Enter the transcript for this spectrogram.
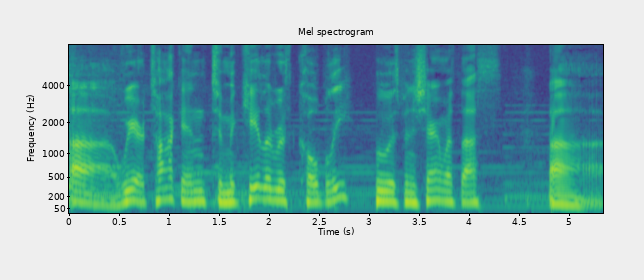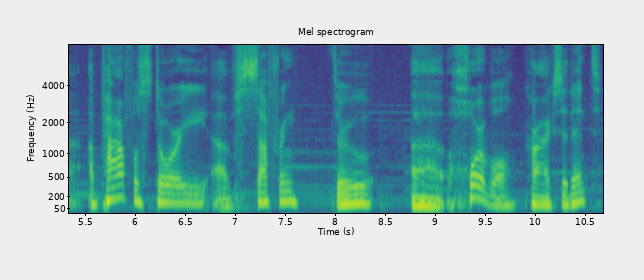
Uh, we are talking to Mikayla Ruth Koble, who has been sharing with us uh, a powerful story of suffering through a horrible car accident.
